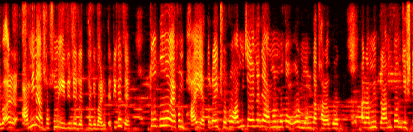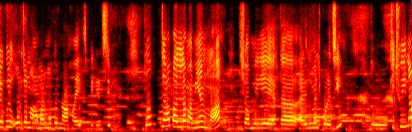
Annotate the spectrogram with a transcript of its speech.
এবার আমি না সবসময় ইরিটেটেড থাকি বাড়িতে, ঠিক আছে? তবুও এখন ভাই এতটাই ছোট, আমি চাই না যে আমার মতো ওর মনটা খারাপ হোক। আর আমি প্রাণপণ চেষ্টা করি ওর যেন আমার মতো না হয় এক্সপিরিয়েন্স জীবনে। তো যা পারলাম আমি আর মা, সব মিলিয়ে একটা অ্যারেঞ্জমেন্ট করেছি। তো কিছুই না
